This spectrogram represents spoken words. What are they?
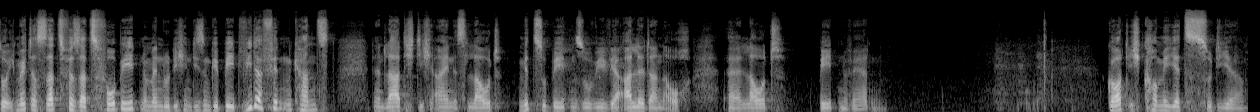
So, ich möchte das Satz für Satz vorbeten und wenn du dich in diesem Gebet wiederfinden kannst, dann lade ich dich ein, es laut mitzubeten, so wie wir alle dann auch äh, laut beten werden. Gott, ich komme jetzt zu dir.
